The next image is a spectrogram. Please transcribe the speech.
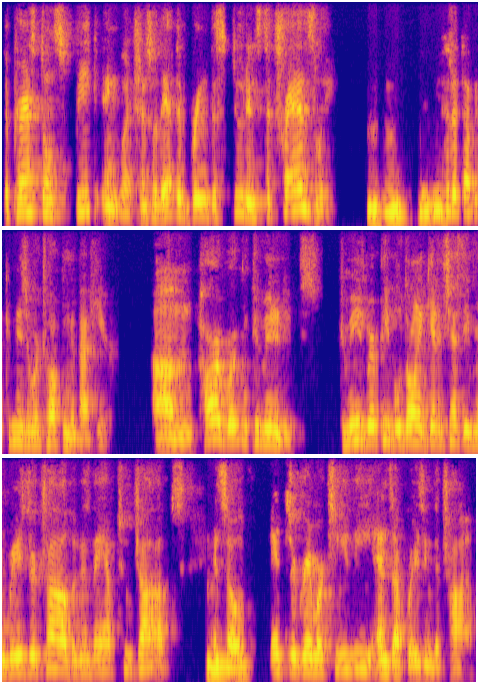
the parents don't speak English. And so they have to bring the students to translate. Mm-hmm. Mm-hmm. These are the type of communities we're talking about here. Um, hardworking communities, communities where people don't get a chance to even raise their child because they have two jobs. And so mm-hmm. Instagram or TV ends up raising the child.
